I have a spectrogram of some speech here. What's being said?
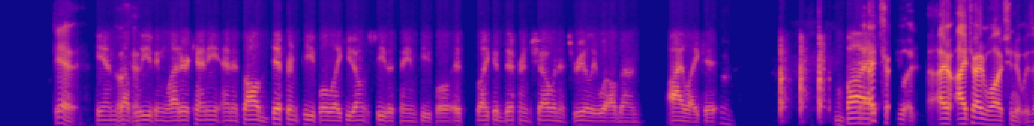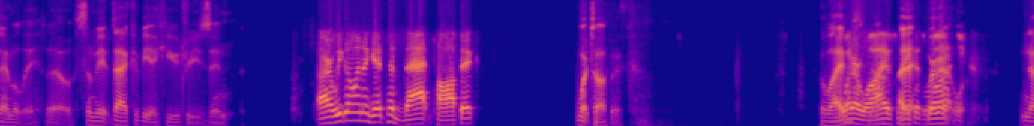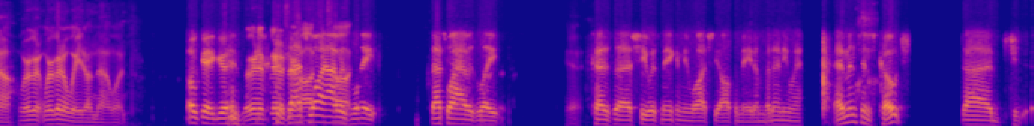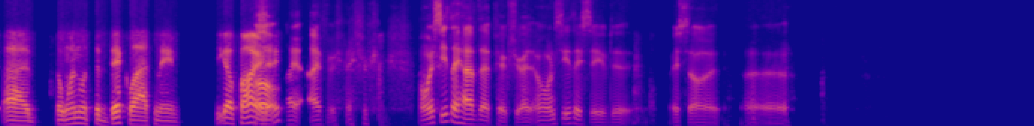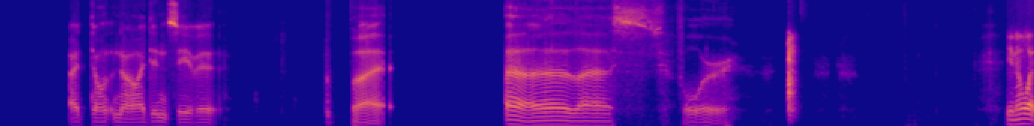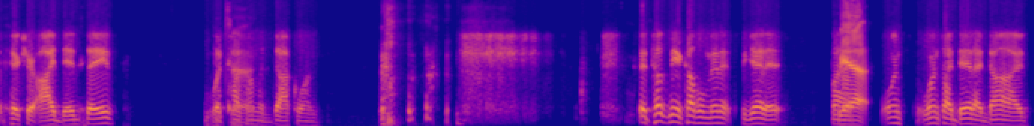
Yeah. He ends up Okay. leaving Letterkenny, and it's all different people. Like you don't see the same people. It's like a different show, and it's really well done. I like it. Hmm. I But. I I tried watching it with Emily, though. So maybe that could be a huge reason. are we going to get to that topic? What topic? The wives? What our wives I- make us we're gonna- watch? no, we're gonna we're gonna wait on that one. Okay, good. We're gonna finish. That's why I was late. That's why I was late. Yeah. Because uh, she was making me watch the ultimatum. But anyway, Edmonton's coach, uh, uh, the one with the dick last name, he got fired, Oh, eh? I I, I, I want to see if they have that picture. I, I want to see if they saved it. I saw it. Uh, I don't know. I didn't save it, but uh, last four. You know what picture I did save? What's the on the duck one. it took me a couple minutes to get it, but yeah, once once I did, I died.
